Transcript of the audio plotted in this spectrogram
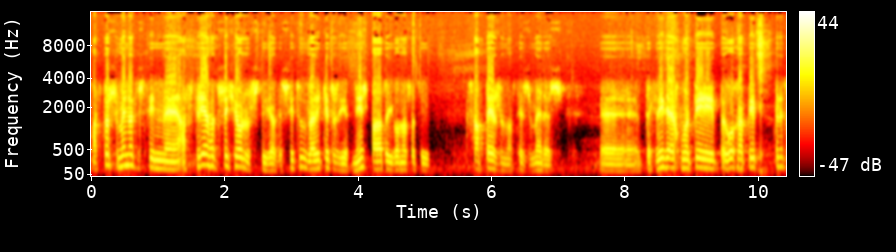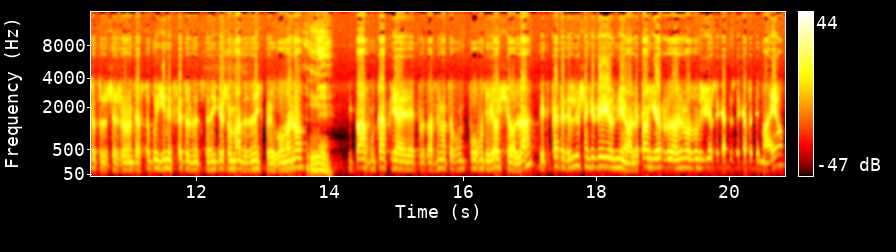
αυτό σημαίνει ότι στην ε, Αυστρία θα τους έχει όλους στη διάθεσή τους, δηλαδή και τους διεθνείς, παρά το γεγονός ότι θα παίζουν αυτές τις μέρες ε, παιχνίδια. Έχουμε πει, εγώ είχα πει πριν το τέλος της σεζόν ότι αυτό που γίνει φέτος με τις εθνικές ομάδες δεν έχει προηγούμενο. Ναι. Υπάρχουν κάποια ε, πρωταθλήματα που που έχουν τελειώσει, όχι όλα, γιατί κάποια τελείωσαν και 2 Ιουνίου, αλλά υπάρχουν και κάποια πρωταθλήματα που έχουν τελειώσει 14-15 Μαΐου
